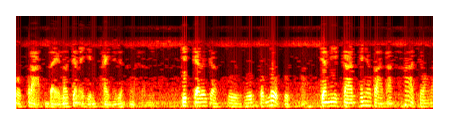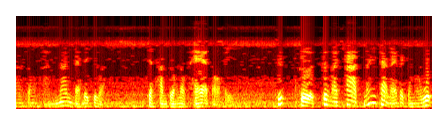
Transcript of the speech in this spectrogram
งบปราดใดเราจะไม่เห็นภัยในเรื่องทั้งหลายเหล่านี้ จิตใจเราจะเออรู้สมโลกสุดจะมีการพยาบาทอาฆาตจองร่างจองผ่านนั่นแหละได้ชื่อว่า จะทำตัวเราแพ้ต่อไปคือเกิดขึ้นมาชาติไหนชาติไหนก็จะมาวุ่น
